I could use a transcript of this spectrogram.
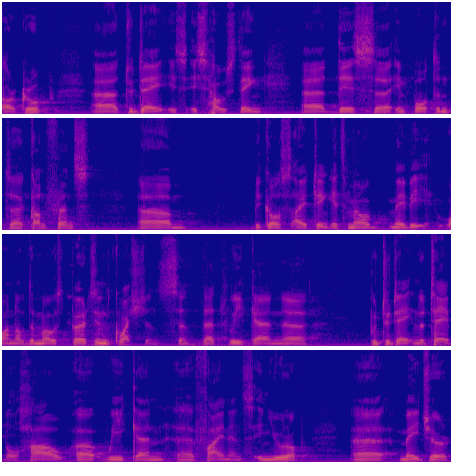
our group uh, today is, is hosting uh, this uh, important uh, conference um, because I think it's maybe one of the most pertinent questions uh, that we can put today on the table, how we can finance in Europe major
